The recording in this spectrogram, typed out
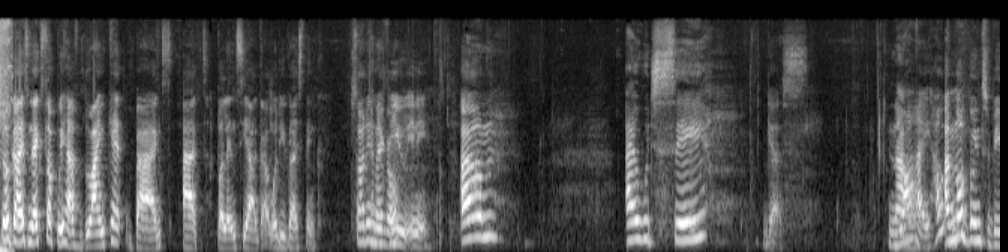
So guys, next up we have blanket bags at Balenciaga. What do you guys think? Starting Can with you, Ini. Um, I would say yes. Now, Why? How- I'm not going to be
